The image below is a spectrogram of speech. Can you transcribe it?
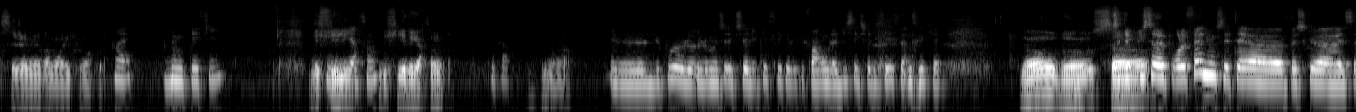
c'est jamais vraiment allé plus loin. quoi. ouais. Donc des filles, Des et des filles, garçons. des filles et des garçons. D'accord. Voilà. Le- du coup, l'homosexualité, c'est quelque... Enfin, ou la bisexualité, c'est un truc... euh, Non, bah, ça. C'était plus euh, pour le fun ou c'était euh, parce que euh, ça-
